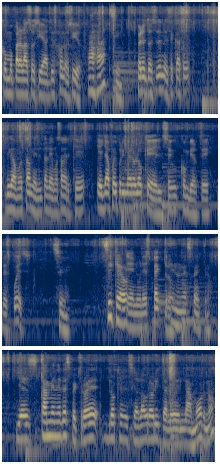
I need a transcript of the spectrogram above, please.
Como para la sociedad desconocido. Ajá, sí. Pero entonces en ese caso, digamos, también entraríamos a ver que ella fue primero lo que él se convierte después, Sí. Sí, creo. en un espectro. En un espectro. Y es también el espectro de lo que decía Laura ahorita, lo del amor, ¿no?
